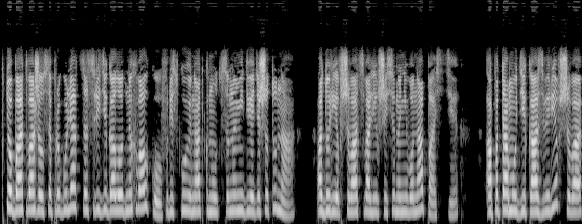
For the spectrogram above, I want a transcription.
кто бы отважился прогуляться среди голодных волков, рискуя наткнуться на медведя-шатуна, одуревшего от свалившейся на него напасти, а потому дико озверевшего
